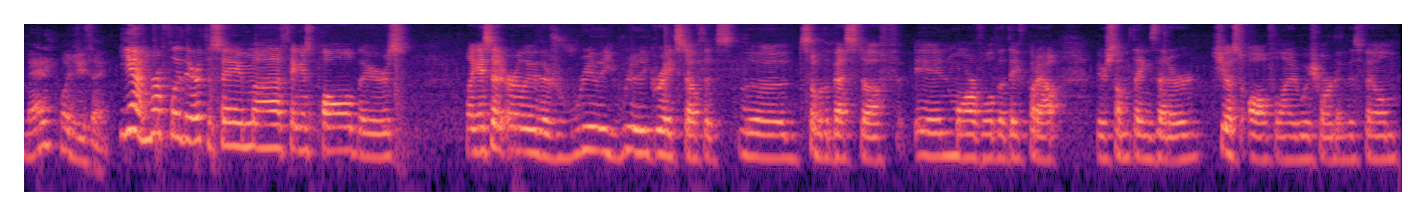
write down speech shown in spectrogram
Manny, what did you think? Yeah, I'm roughly there at the same uh, thing as Paul. There's, like I said earlier, there's really, really great stuff. That's the some of the best stuff in Marvel that they've put out. There's some things that are just awful. and I wish weren't in this film.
